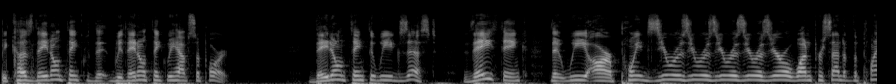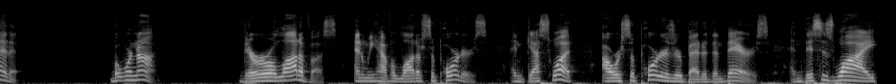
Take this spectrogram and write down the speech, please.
Because they don't think that we, they don't think we have support. They don't think that we exist. They think that we are 0.00001% of the planet. But we're not. There are a lot of us, and we have a lot of supporters. And guess what? Our supporters are better than theirs. And this is why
